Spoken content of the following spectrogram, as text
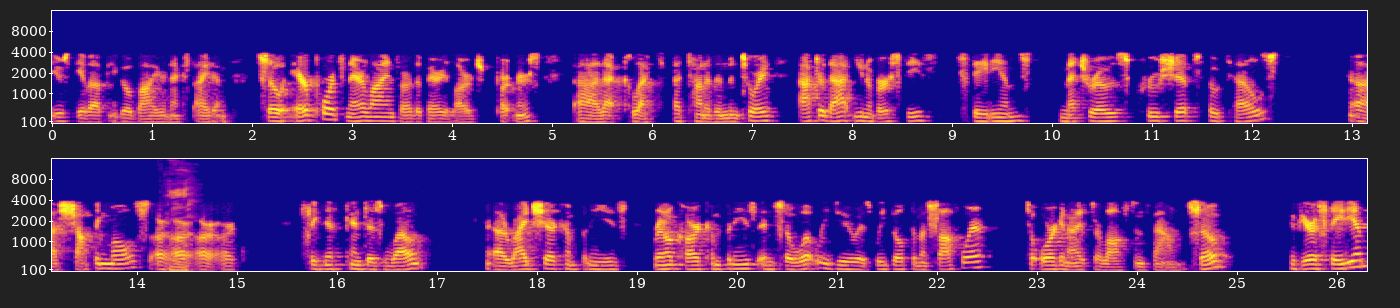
You just give up. You go buy your next item. So airports and airlines are the very large partners uh, that collect a ton of inventory. After that, universities, stadiums, metros, cruise ships, hotels, uh, shopping malls are, are, are, are, significant as well. Uh, rideshare companies, rental car companies. And so what we do is we built them a software to organize their lost and found. So if you're a stadium,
